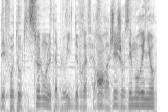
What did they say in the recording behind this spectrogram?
des photos qui, selon le tabloïd, devraient faire enrager José Mourinho.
